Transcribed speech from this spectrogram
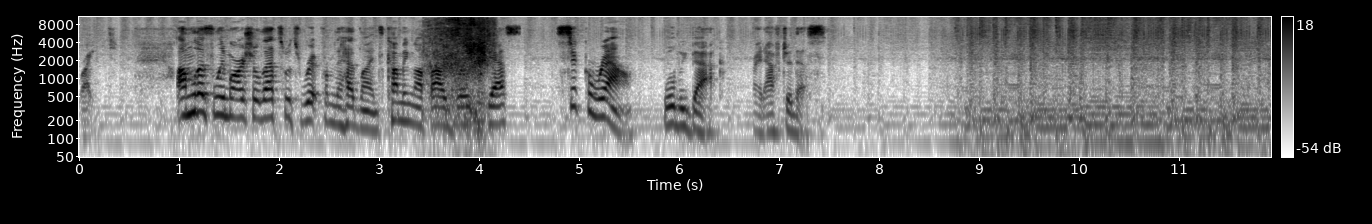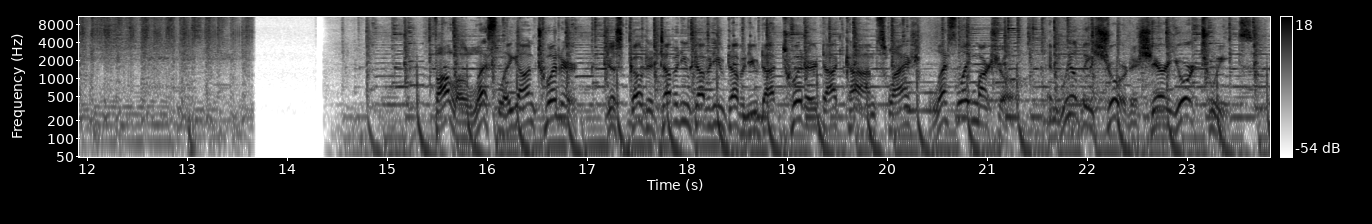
Right. I'm Leslie Marshall. That's what's ripped from the headlines. Coming up, our great guest. Stick around. We'll be back right after this. Follow Leslie on Twitter. Just go to www.twitter.com slash Leslie Marshall, and we'll be sure to share your tweets.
